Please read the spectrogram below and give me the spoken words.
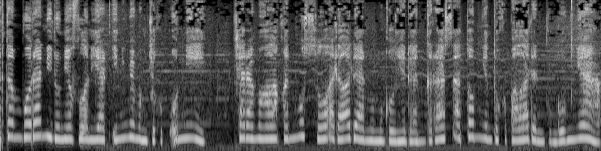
Pertempuran di dunia Flonyard ini memang cukup unik. Cara mengalahkan musuh adalah dengan memukulnya dengan keras atau menyentuh kepala dan punggungnya.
